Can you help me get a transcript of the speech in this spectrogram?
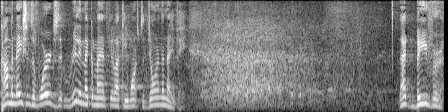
combinations of words that really make a man feel like he wants to join the Navy. that beaver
